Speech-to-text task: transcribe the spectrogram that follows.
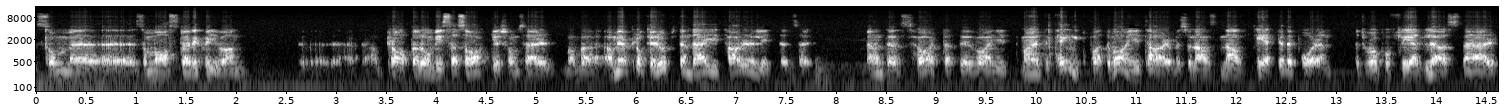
som, eh, som mastrade skivan eh, han pratade om vissa saker som så här, man bara, ja men jag plockar upp den där gitarren lite. Så här. Jag har inte ens hört att det var en man har inte tänkt på att det var en gitarr. Men så när han, när han pekade på den, jag tror det var på Fredlös, den här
